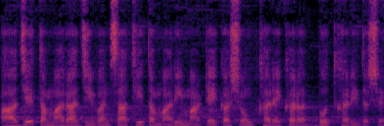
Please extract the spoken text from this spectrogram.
આજે તમારા જીવનસાથી તમારી માટે કશું ખરેખર અદ્ભુત ખરીદશે.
